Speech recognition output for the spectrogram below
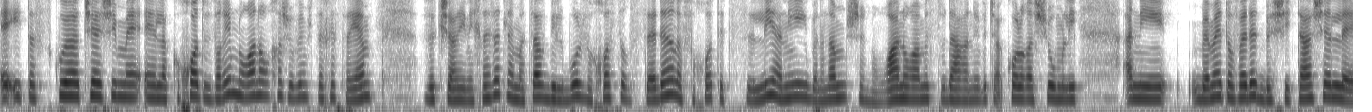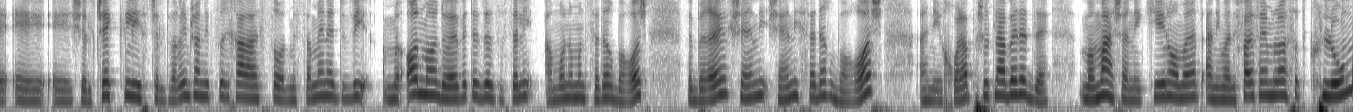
אה, התעסקויות שיש עם אה, לקוחות, ודברים נורא נורא חשובים שצריך לסיים. וכשאני נכנסת למצב בלבול וחוסר סדר, לפחות אצלי, אני בן אדם שנורא נורא מסודר, אני אוהבת שהכל רשום לי. אני באמת עובדת בשיטה של, אה, אה, של צ'קליסט, של דברים שאני צריכה לעשות, מסמנת וי, מאוד מאוד אוהבת את זה, זה עושה לי המון המון סדר בראש, וברגע שאין לי, שאין לי סדר בראש, אני יכולה פשוט לאבד את זה. ממש, אני כאילו אומרת, אני מעדיפה לפעמים לא לעשות כלום,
